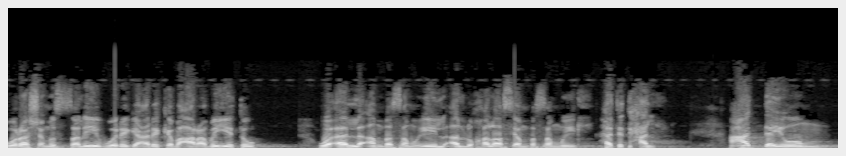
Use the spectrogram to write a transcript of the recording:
ورشم الصليب ورجع ركب عربيته. وقال لأنبا صموئيل قال له خلاص يا أنبا صموئيل هتتحل. عدى يوم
